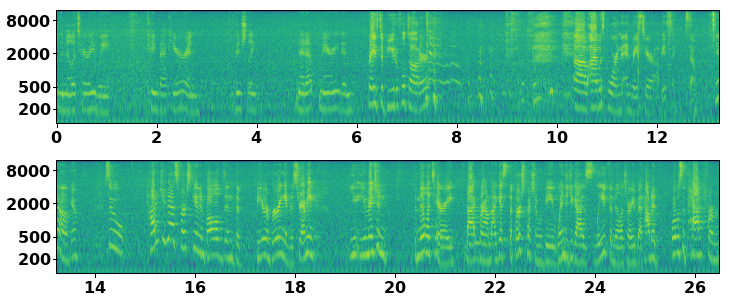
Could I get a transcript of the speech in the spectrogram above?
in the military, we came back here and eventually met up, married, and Raised a beautiful daughter. uh, I was born and raised here, obviously. So, Yeah. yeah. So, how did you guys first get involved in the beer and brewing industry? I mean, you, you mentioned the military background. I guess the first question would be, when did you guys leave the military? But how did, what was the path from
